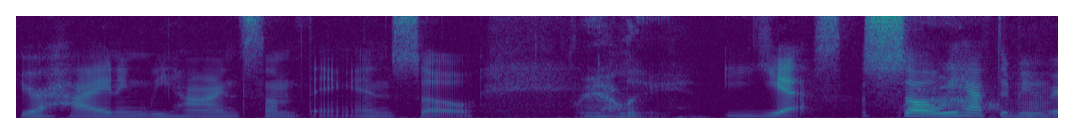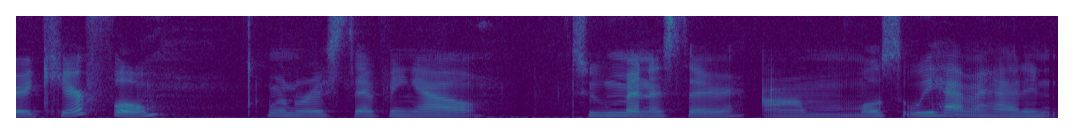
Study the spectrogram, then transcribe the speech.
you're hiding behind something, and so Really? Yes. So we have to be very careful when we're stepping out to minister. Um, most we haven't had in,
